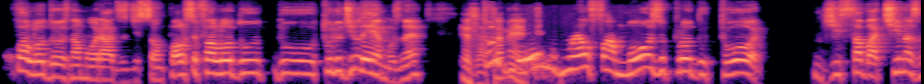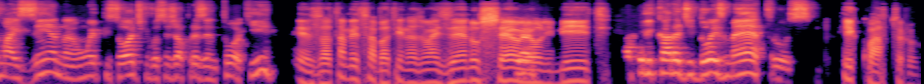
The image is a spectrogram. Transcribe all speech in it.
Você falou dos namorados de São Paulo, você falou do, do Túlio de Lemos, né? Exatamente. De Lemos não é o famoso produtor de Sabatinas Maisena, um episódio que você já apresentou aqui? Exatamente, Sabatinas Maisena, o céu é, é o limite. Aquele cara de dois metros. E quatro.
